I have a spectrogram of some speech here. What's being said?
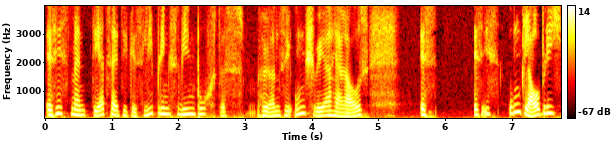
Es ist mein derzeitiges Lieblings-Wien-Buch, das hören Sie unschwer heraus. Es, es ist unglaublich,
